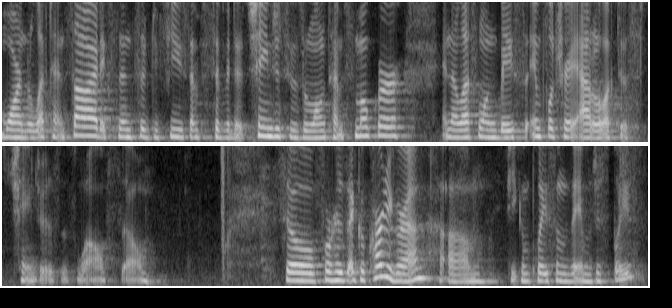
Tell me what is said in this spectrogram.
more on the left-hand side, extensive diffuse emphysematous changes. He was a long-time smoker and a left lung base infiltrate atelectatic changes as well. So. So for his echocardiogram, um, if you can play some of the images, please.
